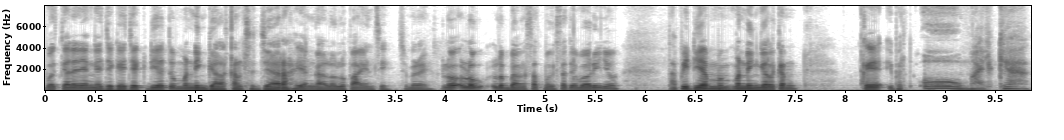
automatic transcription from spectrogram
buat kalian yang ngejek-ngejek dia tuh meninggalkan sejarah yang gak lo lupain sih sebenarnya. Lo lo lo bangsat bangsatnya Mourinho. Tapi dia meninggalkan kayak ibarat oh my god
